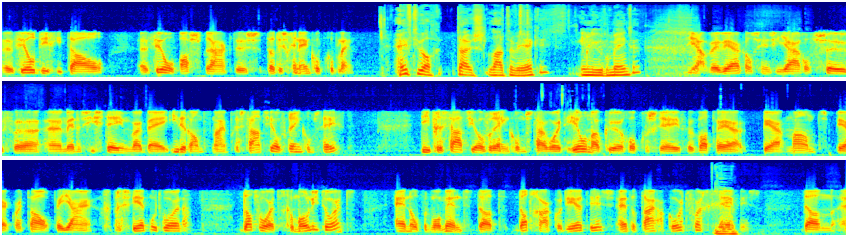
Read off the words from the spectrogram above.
uh, veel digitaal, veel afspraak, dus dat is geen enkel probleem. Heeft u al thuis laten werken in uw gemeente? Ja, wij werken al sinds een jaar of zeven met een systeem waarbij ieder ambtenaar een prestatieovereenkomst heeft. Die prestatieovereenkomst, daar wordt heel nauwkeurig opgeschreven wat er per maand, per kwartaal, per jaar gepresteerd moet worden. Dat wordt gemonitord. En op het moment dat dat geaccordeerd is, hè, dat daar akkoord voor gegeven is, dan, uh,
